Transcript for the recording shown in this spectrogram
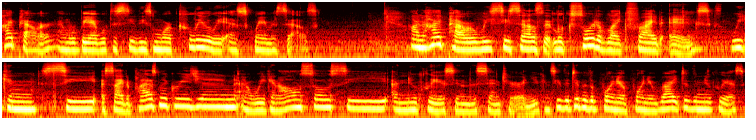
high power, and we'll be able to see these more clearly as squamous cells. On high power, we see cells that look sort of like fried eggs. We can see a cytoplasmic region, and we can also see a nucleus in the center. And you can see the tip of the pointer pointing right to the nucleus.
